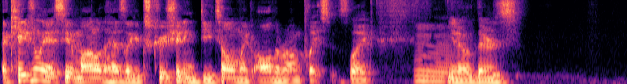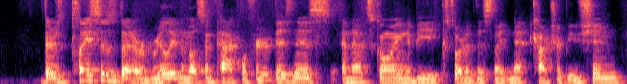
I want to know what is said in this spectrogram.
occasionally I see a model that has like excruciating detail in like all the wrong places. Like mm. you know there's there's places that are really the most impactful for your business and that's going to be sort of this like net contribution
